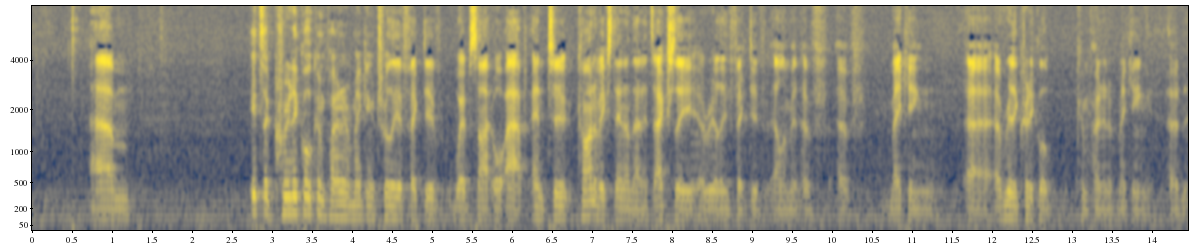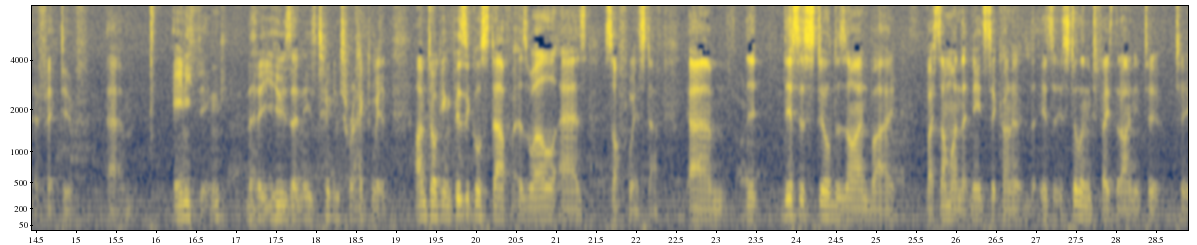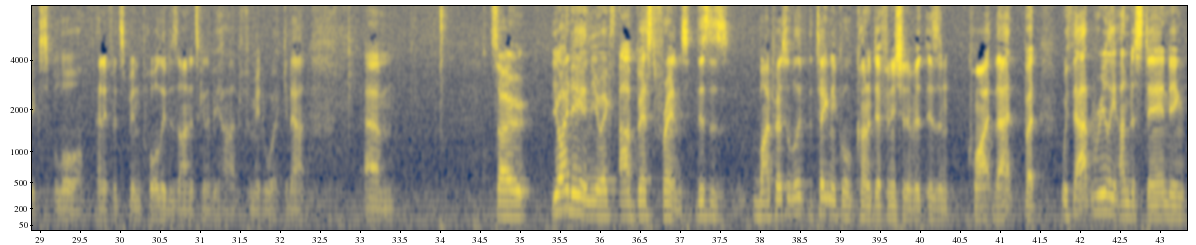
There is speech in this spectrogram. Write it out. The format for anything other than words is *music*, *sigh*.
Um, it's a critical component of making a truly effective website or app, and to kind of extend on that, it's actually a really effective element of, of making uh, a really critical component of making an effective um, anything that a user needs to *laughs* interact with. I'm talking physical stuff as well as software stuff. Um, this is still designed by by someone that needs to kind of is, is still an interface that I need to, to explore. And if it's been poorly designed, it's going to be hard for me to work it out. Um, so UID and UX are best friends. This is my personal belief. The technical kind of definition of it isn't quite that, but without really understanding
